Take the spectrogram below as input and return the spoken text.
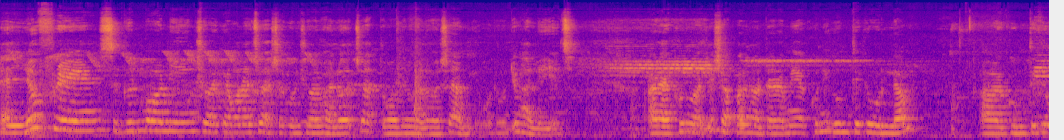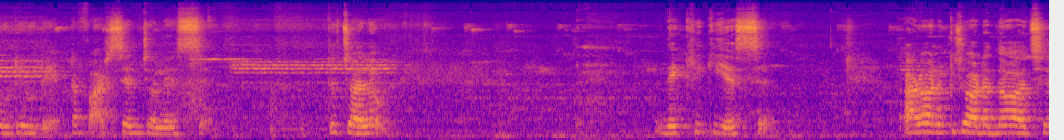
হ্যালো ফ্রেন্ডস গুড মর্নিং সবাই কেমন আছো? আশা করি সবাই ভালো আছো, আর তোমাদের ভালোবাসা আমি মোটামুটি ভালোই আছি। আর এখন বাজে সকাল নটার আমি এখনই ঘুম থেকে উঠলাম। আর ঘুম থেকে উঠে উঠে একটা পার্সেল চলে এসছে। তো চলো দেখি কি এসছে। আরও অনেক কিছু অর্ডার দেওয়া আছে।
